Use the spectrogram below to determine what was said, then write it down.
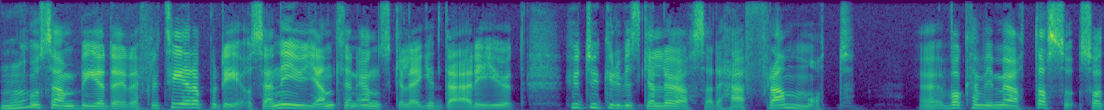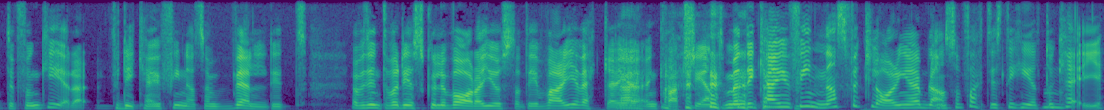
Mm. Och sen be dig reflektera på det. Och sen är ju egentligen önskeläget där är ju ett, hur tycker du vi ska lösa det här framåt? Eh, vad kan vi mötas så, så, att det fungerar? För det kan ju finnas en väldigt jag vet inte vad det skulle vara just att det är varje vecka är en kvart sent. Men det kan ju finnas förklaringar ibland som faktiskt är helt mm. okej. Okay.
